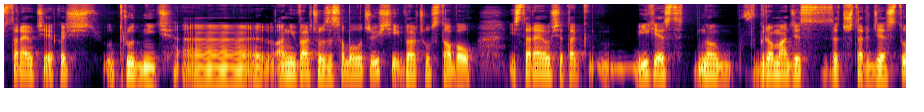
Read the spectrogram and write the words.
starają ci jakoś utrudnić. E, oni walczą ze sobą oczywiście i walczą z tobą. I starają się tak, ich jest no, w gromadzie ze 40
